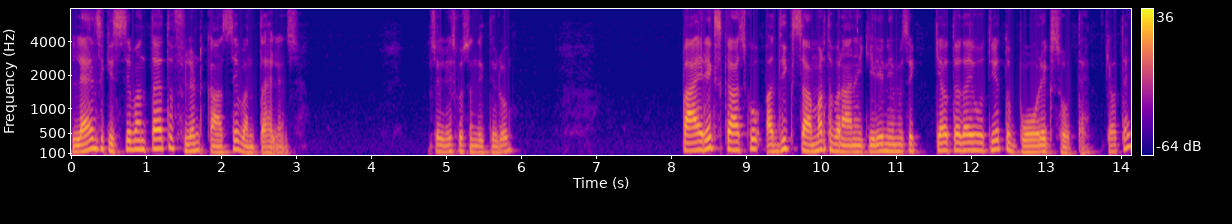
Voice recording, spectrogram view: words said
लेंस किससे बनता है? तो फिलेंट कांच से बनता है लेंस चलिए नेक्स्ट क्वेश्चन देखते हैं लोग। पायरेक्स कांच को अधिक सामर्थ्य बनाने के लिए नियम से क्या उत्तरदायी होती है? तो बोरेक्स होता है। क्या होता है?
